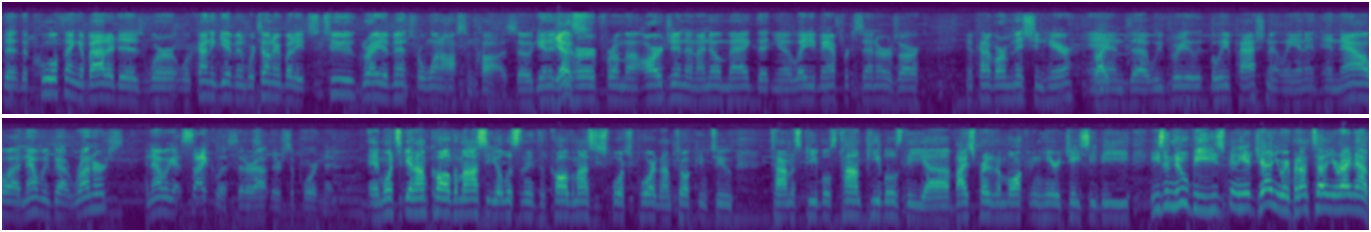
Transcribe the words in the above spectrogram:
the, the cool thing about it is we're, we're kind of giving, we're telling everybody it's two great events for one awesome cause. So, again, as Yes. you heard from uh, Arjun, and I know Meg, that, you know, Lady Bamford Center is our you know, kind of our mission here, Right. and uh, we really believe passionately in it. And now, uh, now we've got runners and now we've got cyclists that are out there supporting it. And once again, I'm Karl DeMasi. You're listening to the Karl DeMasi Sports Report, and I'm talking to Thomas Peebles. Tom Peebles, the uh, Vice President of Marketing here at JCB. He's a newbie. He's been here January, but I'm telling you right now,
